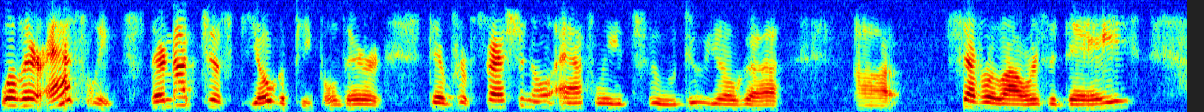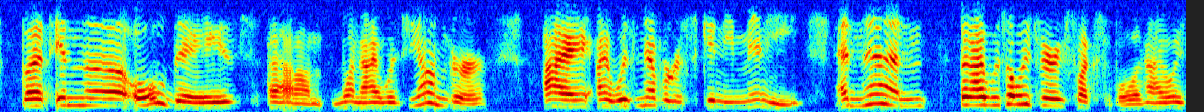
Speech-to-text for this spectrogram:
well, they're athletes. They're not just yoga people. They're they're professional athletes who do yoga uh, several hours a day. But in the old days, um, when I was younger, I I was never a skinny mini, and then but I was always very flexible, and I always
